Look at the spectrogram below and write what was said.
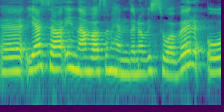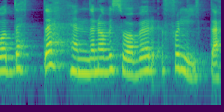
Eh, jag sa innan vad som händer när vi sover, och detta händer när vi sover för lite.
